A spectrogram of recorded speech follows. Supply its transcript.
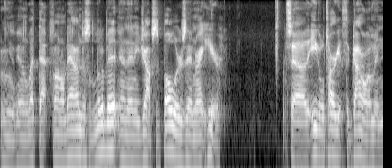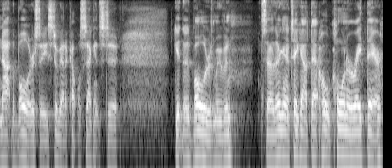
He's going to let that funnel down just a little bit, and then he drops his bowlers in right here. So the eagle targets the golem and not the bowler, so he's still got a couple seconds to get those bowlers moving. So they're going to take out that whole corner right there.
